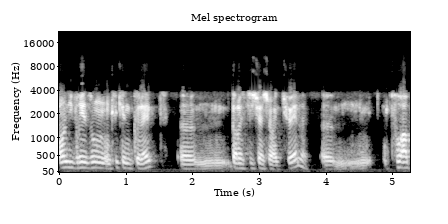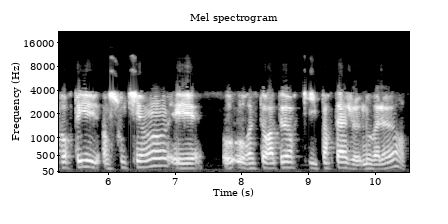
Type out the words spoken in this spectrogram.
en livraison en click and collect dans la situation actuelle pour apporter un soutien et aux, restaurateurs qui partagent nos valeurs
